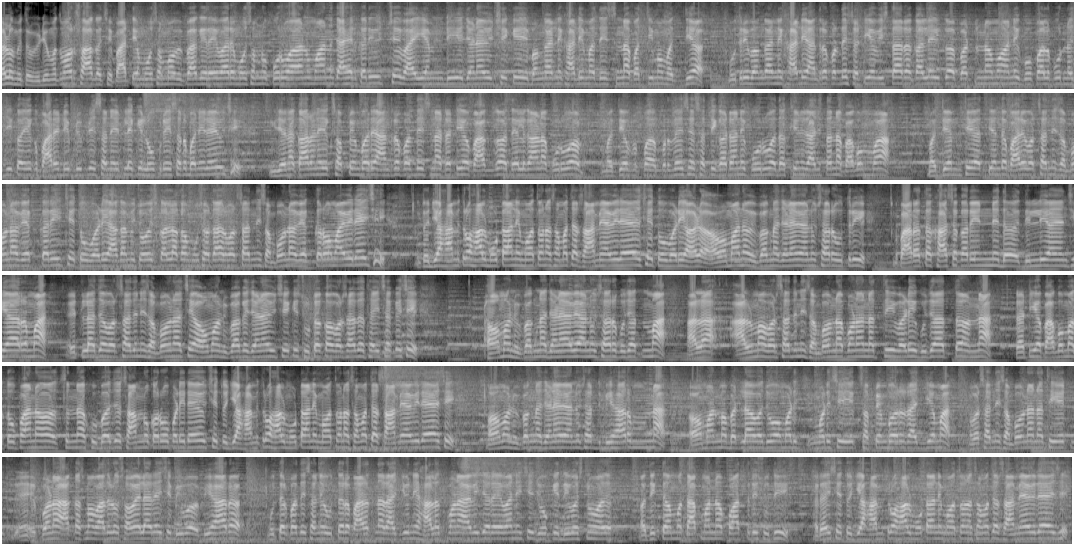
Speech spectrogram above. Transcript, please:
Hello મિત્રો, વિડીયોમાં તમારું સ્વાગત છે. ભારતીય મોસમમાં વિભાગે રવિવારે મોસમનું પૂર્વાનુમાન જાહેર કર્યું છે. વાયએમડીએ જણાવ્યું છે કે બંગાળની ખાડીમાં દેશના પશ્ચિમ મધ્ય, ઉત્તરી બંગાળની ખાડી, આંધ્રપ્રદેશ, તટીય વિસ્તાર કલિકપટ્ટનમ અને ગોપાલપુર નજીક એક ભારે ડીપ ડિપ્રેશન એટલે કે લો પ્રેશર બની રહ્યું છે. જેના કારણે એક સપ્ટેમ્બરે આંધ્રપ્રદેશના તટીય ભાગ, તેલંગાણા પૂર્વ મધ્ય પ- પ્રદેશ છત્તીસગઢ અને પૂર્વ દક્ષિણ રાજસ્થાનના ભાગોમાં મધ્યમથી અત્યંત ભારે વરસાદની સંભાવના વ્યક્ત કરી છે. તો વળી આગામી ચોવીસ કલાક મુસળધાર વરસાદની સંભાવના વ્યક્ત કરવામાં આવી રહી છે. તો જ્યાં હા મિત્રો, હાલ મોટા અને મહત્વના સમાચાર સામે આવી રહ્યા છે. તો વળી હવા- હવામાન વિભાગના જણાવ્યા અનુસાર ઉત્તરી ભારત, ખાસ કરીને દિલ્હી એનસીઆરમાં એટલા જ વરસાદની સંભાવના છે. હવામાન વિભાગે જણાવ્યું છે કે છૂટક વરસાદ થઈ શકે છે. હવામાન વિભાગના જણાવ્યા અનુસાર ગુજરાતમાં હાલ, હાલમાં વરસાદની સંભાવના પણ નથી. વળી ગુજરાતના તટીય ભાગોમાં તોફાનના ખૂબ જ સામનો કરવો પડી રહ્યો છે. તો જ્યાં હા મિત્રો, હાલ મોટા અને મહત્વના સમાચાર સામે આવી રહ્યા છે. હવામાન વિભાગના જણાવ્યા અનુસાર બિહારના હવામાનમાં બદલાવ જોવા મળી, મળશે. એક સપ્ટેમ્બર રાજ્યમાં વરસાદની સંભાવના નથી. પણ આકાશમાં વાદળો છવાયેલા રહે છે બિહાર ઉત્તર પ્રદેશ અને ઉત્તર ભારતના રાજ્યોની હાલત પણ આવી જ રહેવાની છે. જો કે દિવસનું અધિકતમ તાપમાન પાંત્રીસ સુધી રહેશે. તો જ્યાં હા મિત્રો, હાલ મોટા અને મહત્વના સમાચાર સામે આવી રહ્યા છે.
